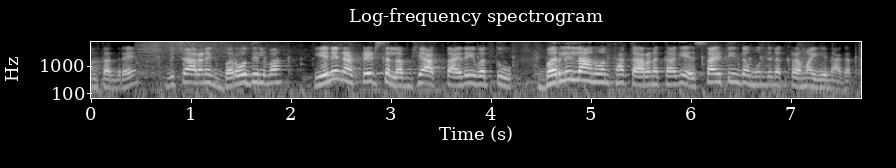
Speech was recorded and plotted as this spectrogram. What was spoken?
ಅಂತಂದ್ರೆ ವಿಚಾರಣೆಗೆ ಬರೋದಿಲ್ವಾ? ಏನೇನು ಅಪ್ಡೇಟ್ಸ್ ಲಭ್ಯ ಆಗ್ತಾ ಇದೆ ಇವತ್ತು ಬರಲಿಲ್ಲ ಅನ್ನುವಂತಹ ಕಾರಣಕ್ಕಾಗಿ ಎಸ್ ಐ ಟಿಯಿಂದ ಮುಂದಿನ ಕ್ರಮ ಏನಾಗುತ್ತೆ?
